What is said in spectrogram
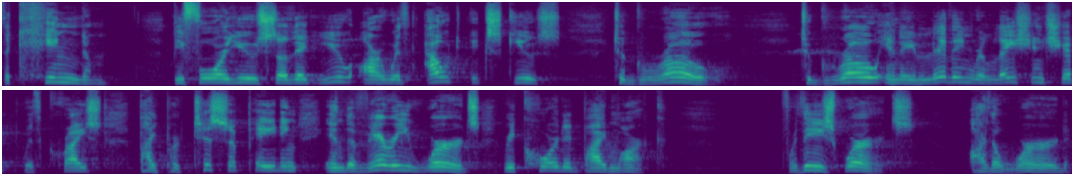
the kingdom before you so that you are without excuse to grow, to grow in a living relationship with Christ by participating in the very words recorded by Mark. For these words are the Word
